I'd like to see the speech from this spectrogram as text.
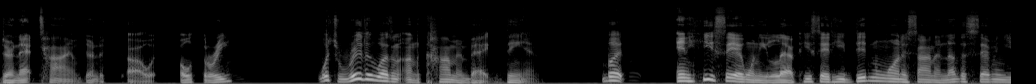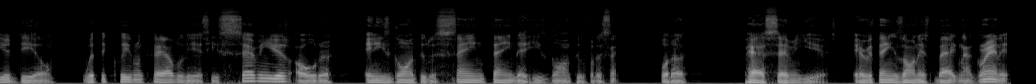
during that time, during the uh, 03, which really wasn't uncommon back then. But and he said when he left, he said he didn't want to sign another seven year deal with the Cleveland Cavaliers. He's seven years older, and he's going through the same thing that he's going through for the for the past seven years. Everything's on his back. Now, granted,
